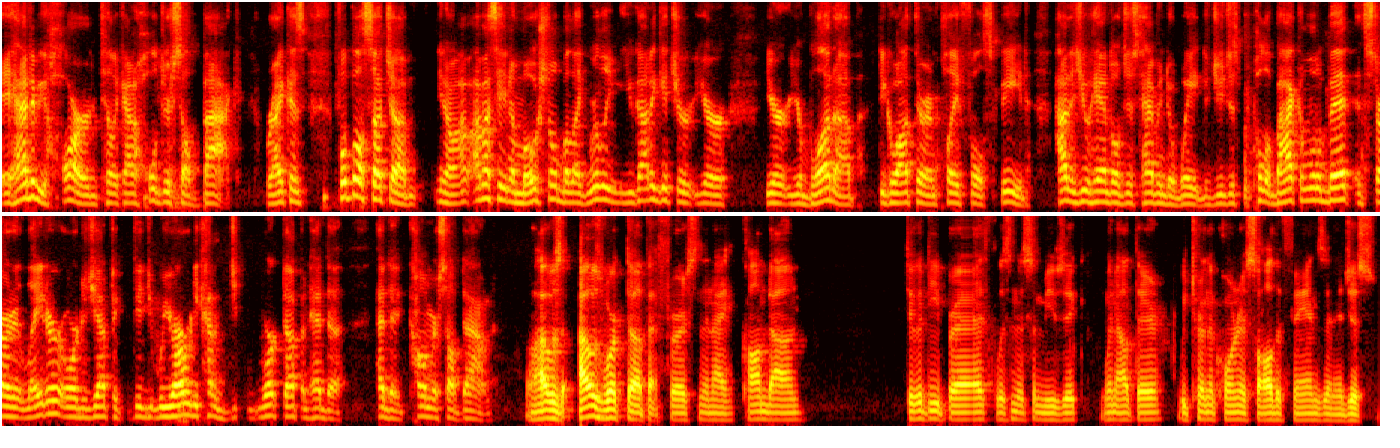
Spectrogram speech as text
it had to be hard to like kind of hold yourself back, right? Because football's such a, you know, I'm not saying emotional, but like really, you got to get your your your your blood up to go out there and play full speed. How did you handle just having to wait? Did you just pull it back a little bit and start it later, or did you have to? Did you were you already kind of worked up and had to had to calm yourself down? Well, I was I was worked up at first, and then I calmed down, took a deep breath, listened to some music, went out there. We turned the corner, saw the fans, and it just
